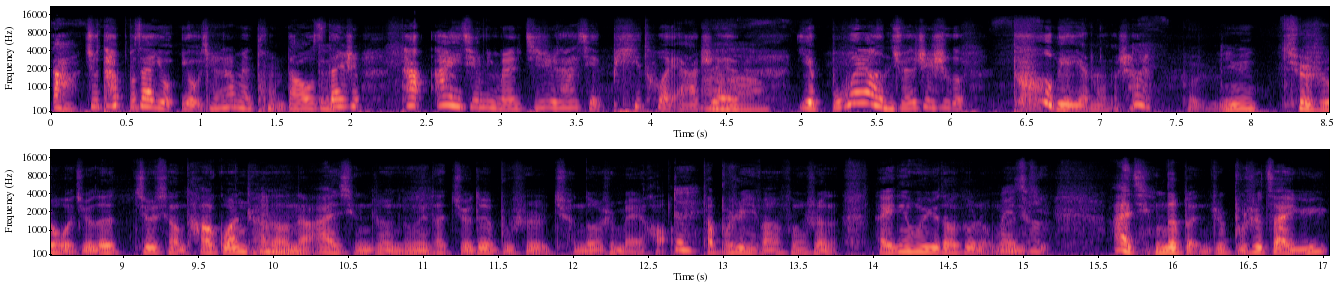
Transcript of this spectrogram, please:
啊，就他不在友友情上面捅刀子，但是他爱情里面，即使他写劈腿啊之类的，啊也不会让你觉得这是个特别严重的事儿。不，因为确实，我觉得就像他观察到的，爱情这种东西，它绝对不是全都是美好的对，它不是一帆风顺的，它一定会遇到各种问题。爱情的本质不是在于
